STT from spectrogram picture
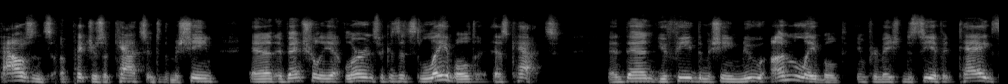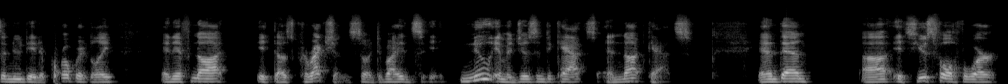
thousands of pictures of cats into the machine, and eventually it learns because it's labeled as cats. And then you feed the machine new unlabeled information to see if it tags the new data appropriately. And if not, it does corrections. So it divides new images into cats and not cats. And then uh, it's useful for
